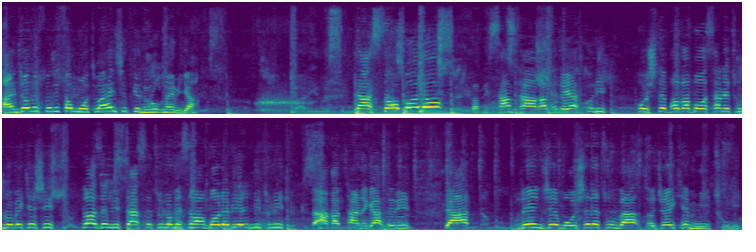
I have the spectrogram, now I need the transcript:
انجامش بدید تا مطمئن شید که دروغ نمیگم. دستا بالا و به سمت عقب هدایت کنید. پشت پا و باسنتون رو بکشید. لازم نیست دستتون رو مثل من بالا بیارید. می‌تونید به عقب تر نگه دارید در رنج موشنتون و تا جایی که می‌تونید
